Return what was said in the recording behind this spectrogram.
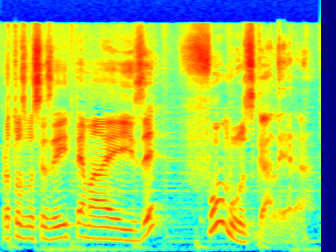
para todos vocês aí, até mais e fomos, galera!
